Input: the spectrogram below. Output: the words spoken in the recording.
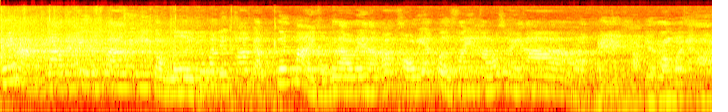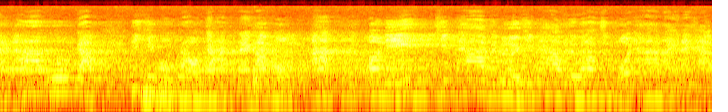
ผู้บริหารของเรานะคะอยู่ตรงกลางเวทีก่อนเลยเพื่อบันทึกภาพกับเพื่อนใหม่ของเรานะคะอ้อมขออนุญาตเปิดไฟเฮาส์หน่อยค่ะโอเคครับ เดี๋ยวเรามาถ่ายภาพร่วมกับพี่ทีมของเรากันนะครับผมอะตอนนี้คิดท่าไว้เลยคิดท่าไว้เลยว่าเราจะโพสท่าไหนนะครับ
